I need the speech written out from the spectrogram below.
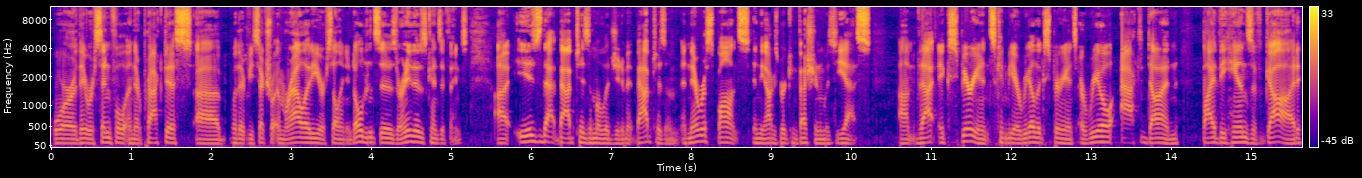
or they were sinful in their practice, uh, whether it be sexual immorality or selling indulgences or any of those kinds of things. Uh, is that baptism a legitimate baptism? And their response in the Augsburg Confession was yes. Um, that experience can be a real experience, a real act done by the hands of God,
